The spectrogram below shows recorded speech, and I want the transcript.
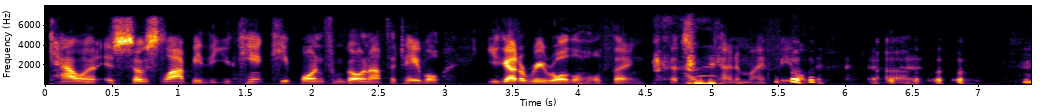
talent is so sloppy that you can't keep one from going off the table, you got to re-roll the whole thing. That's kind of my feel. Uh,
